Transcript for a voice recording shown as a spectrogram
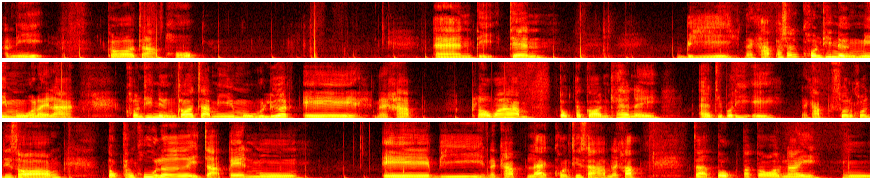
อันนี้ ก็จะพบแอนติเจน B นะครับ เพราะฉะนั้นคนที่ 1 มีหมู่อะไรล่ะ คนที่ 1 ก็จะมีหมู่เลือด A นะครับ เพราะว่าตกตะกอนแค่ในแอนติบอดี A นะครับ ส่วนคนที่ 2 ตกทั้งคู่เลยจะเป็นหมู่ A B นะครับ และคนที่ 3 นะครับ จะตกตะกอนในหมู่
